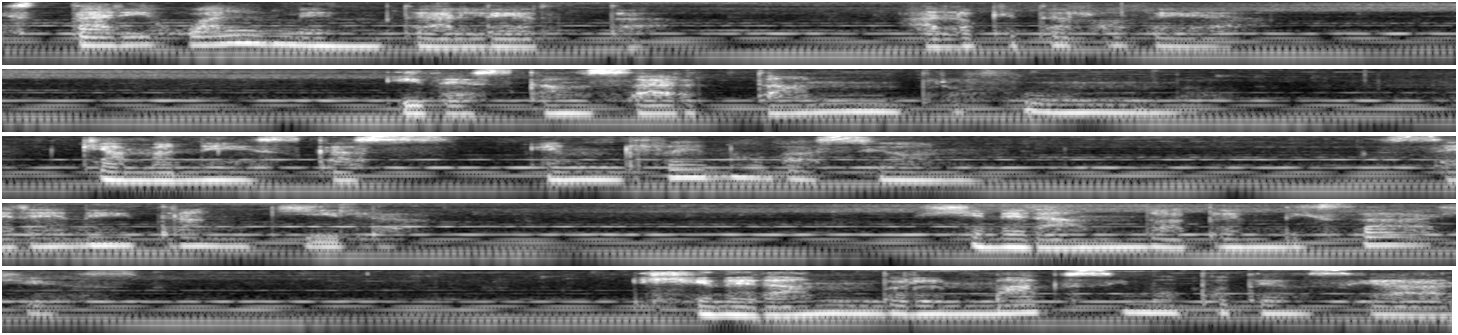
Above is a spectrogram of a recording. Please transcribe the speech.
estar igualmente alerta a lo que te rodea y descansar tan profundo que amanezcas en renovación, serena y tranquila, generando aprendizajes y generando el máximo potencial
